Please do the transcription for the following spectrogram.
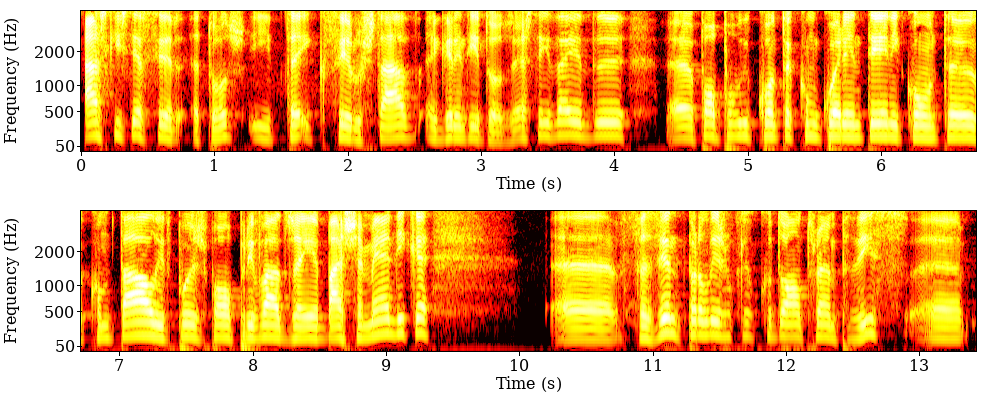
acho que isto deve ser a todos e tem que ser o Estado a garantir a todos. Esta ideia de uh, para o público conta como quarentena e conta como tal, e depois para o privado já é baixa médica, uh, fazendo paralelismo com o que o Donald Trump disse, uh,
